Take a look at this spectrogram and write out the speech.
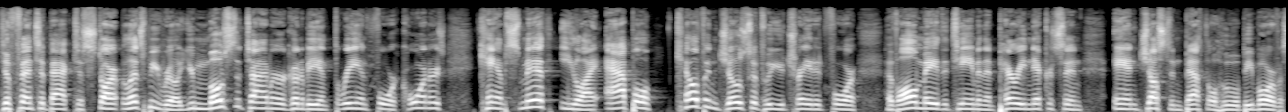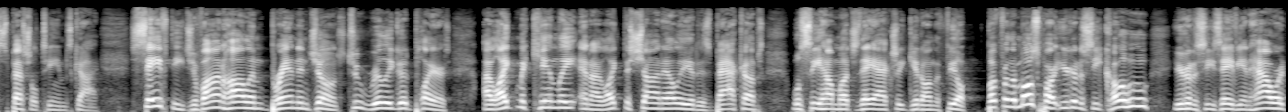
defensive back to start, but let's be real. You most of the time are going to be in three and four corners. Cam Smith, Eli Apple, Kelvin Joseph, who you traded for, have all made the team, and then Parry Nickerson and Justin Bethel, who will be more of a special teams guy. Safety, Jevon Holland, Brandon Jones, two really good players. I like McKinley and I like DeShon Elliott as backups. We'll see how much they actually get on the field. But for the most part, you're going to see Kohou, you're going to see Xavier Howard,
